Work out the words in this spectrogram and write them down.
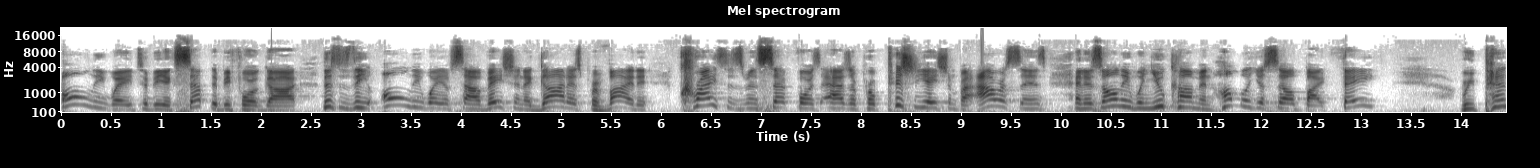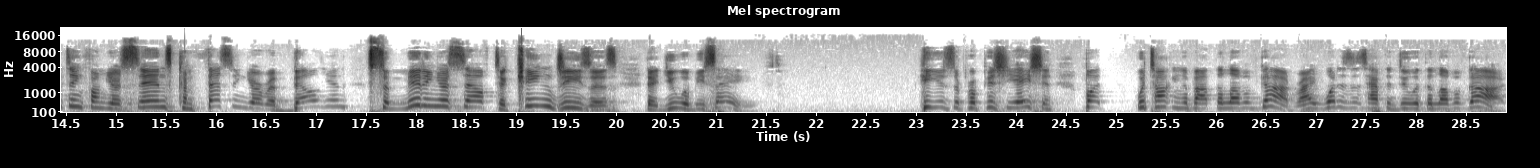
only way to be accepted before God. This is the only way of salvation that God has provided. Christ has been set forth as a propitiation for our sins. And it's only when you come and humble yourself by faith repenting from your sins, confessing your rebellion, submitting yourself to King Jesus, that you will be saved. He is the propitiation. But we're talking about the love of God, right? What does this have to do with the love of God?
